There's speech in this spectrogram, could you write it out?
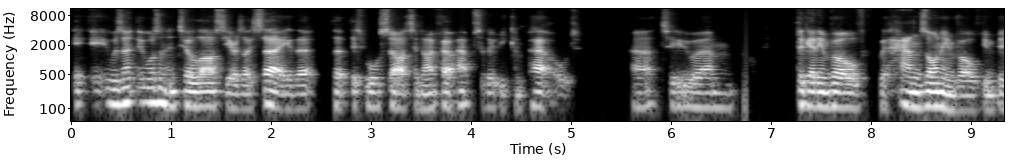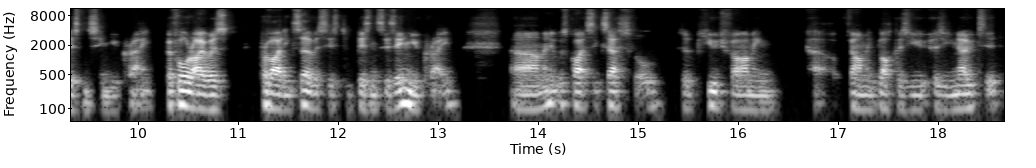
it, it wasn't it wasn't until last year, as I say, that that this war started, and I felt absolutely compelled uh, to um, to get involved with hands-on involved in business in Ukraine. Before I was providing services to businesses in Ukraine, um, and it was quite successful. It's a huge farming uh, farming block, as you as you noted,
